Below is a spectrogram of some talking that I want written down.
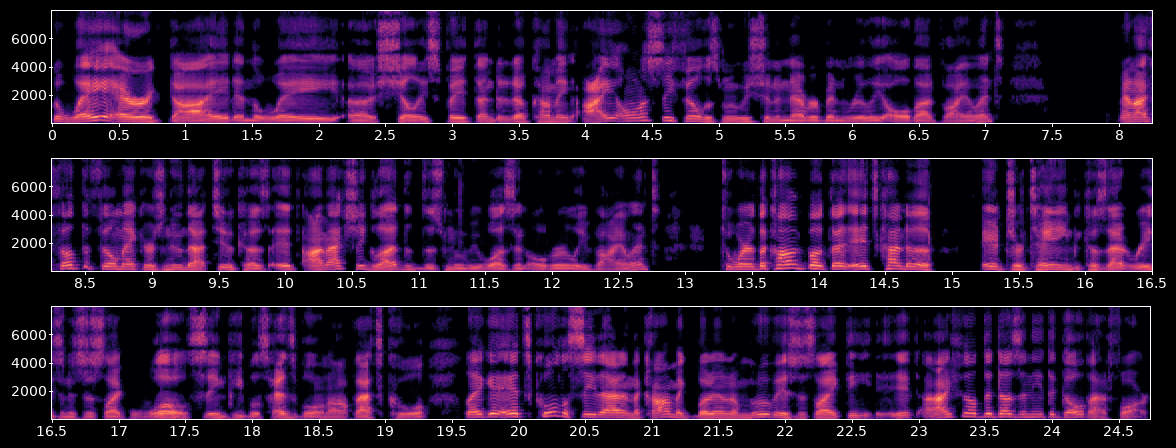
the way Eric died and the way uh, Shelly's faith ended up coming, I honestly feel this movie should have never been really all that violent. And I felt the filmmakers knew that too, because I'm actually glad that this movie wasn't overly violent. To where the comic book, that it's kind of entertaining because that reason is just like, whoa, seeing people's heads blown off, that's cool. Like, it's cool to see that in the comic, but in a movie, it's just like, the it. I feel it doesn't need to go that far.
